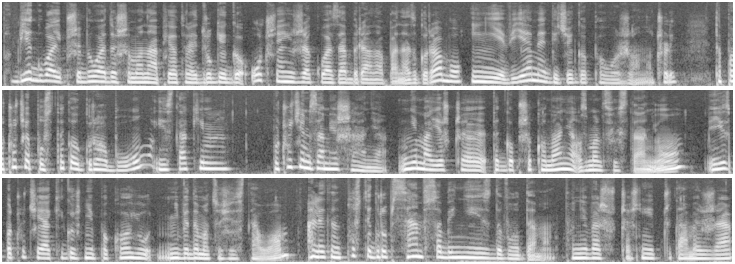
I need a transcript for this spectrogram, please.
Pobiegła i przybyła do Szymona Piotra i drugiego ucznia i rzekła, zabrano pana z grobu i nie wiemy, gdzie go położono. Czyli to poczucie pustego grobu jest takim poczuciem zamieszania. Nie ma jeszcze tego przekonania o zmartwychwstaniu, jest poczucie jakiegoś niepokoju, nie wiadomo co się stało, ale ten pusty grób sam w sobie nie jest dowodem, ponieważ wcześniej czytamy, że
